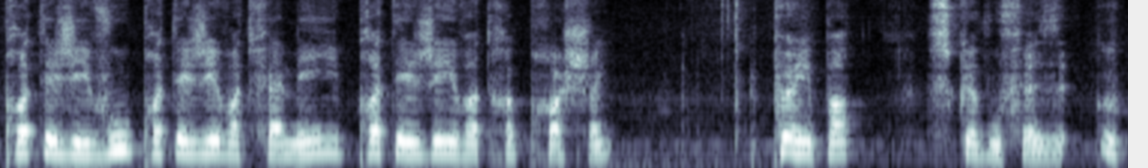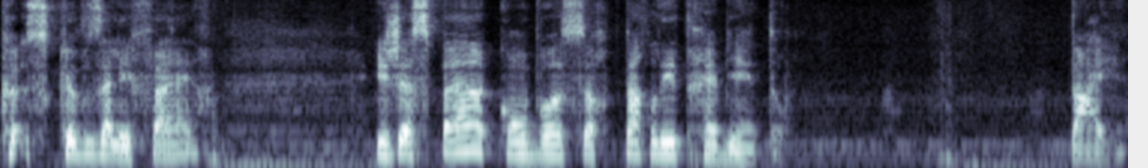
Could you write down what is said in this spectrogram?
Protégez-vous, protégez votre famille, protégez votre prochain. Peu importe ce que vous, ce que vous allez faire et j'espère qu'on va se reparler très bientôt. Bye.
